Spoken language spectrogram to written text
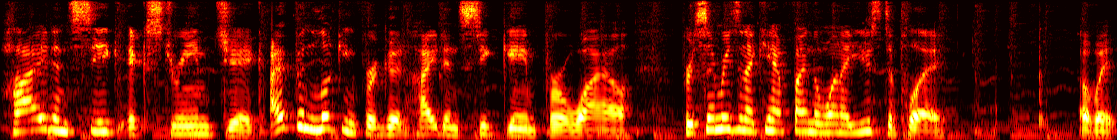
Hide and Seek Extreme Jake. I've been looking for a good hide and seek game for a while. For some reason I can't find the one I used to play. Oh wait.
